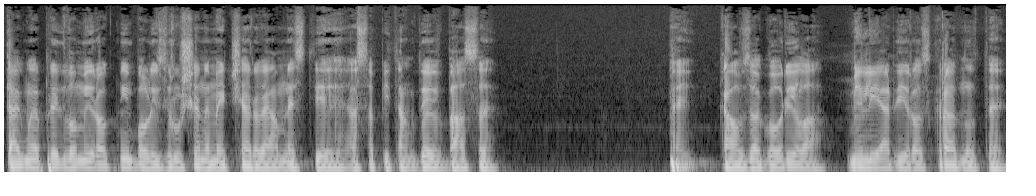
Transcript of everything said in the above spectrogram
takmer pred dvomi rokmi boli zrušené Mečiarové amnestie. Ja sa pýtam, kto je v base? Hej. Kauza Gorila, miliardy rozkradnuté.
